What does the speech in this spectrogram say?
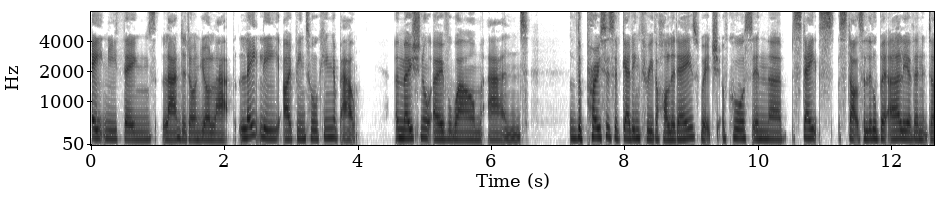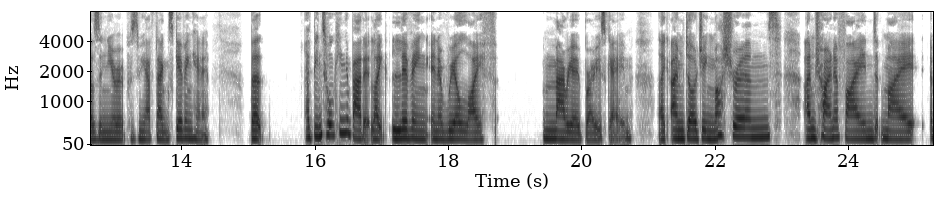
eight new things landed on your lap. Lately, I've been talking about emotional overwhelm and the process of getting through the holidays, which of course in the States starts a little bit earlier than it does in Europe because we have Thanksgiving here. But I've been talking about it like living in a real life Mario Bros game. Like I'm dodging mushrooms. I'm trying to find my uh,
